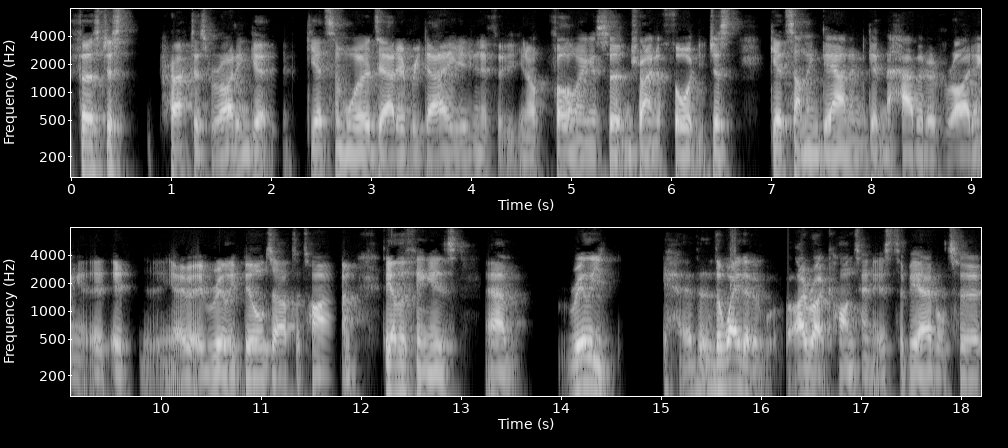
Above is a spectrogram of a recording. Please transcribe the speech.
first, just practice writing, get get some words out every day, even if you're not following a certain train of thought. You just get something down and get in the habit of writing. It, it you know it really builds after time. The other thing is um, really the way that I write content is to be able to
